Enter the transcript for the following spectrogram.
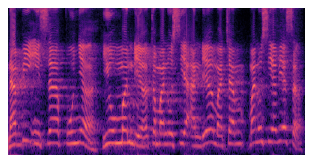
Nabi Isa punya human dia, kemanusiaan dia macam manusia biasa.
